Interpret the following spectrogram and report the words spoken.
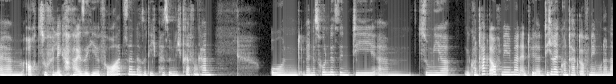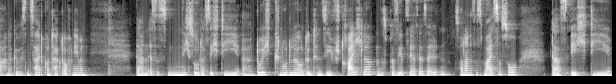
ähm, auch zufälligerweise hier vor Ort sind, also die ich persönlich treffen kann. Und wenn es Hunde sind, die ähm, zu mir Kontakt aufnehmen, entweder direkt Kontakt aufnehmen oder nach einer gewissen Zeit Kontakt aufnehmen, dann ist es nicht so, dass ich die äh, durchknuddle und intensiv streichle. Und das passiert sehr, sehr selten, sondern es ist meistens so, dass ich die,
